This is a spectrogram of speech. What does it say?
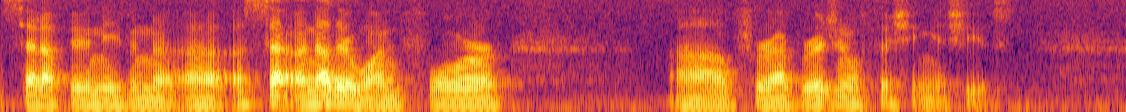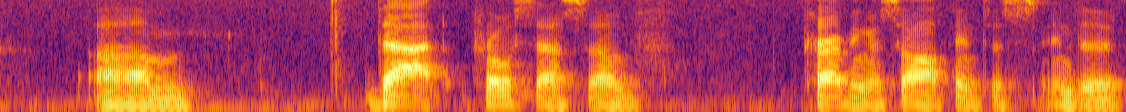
set up an even a, a set, another one for uh, for Aboriginal fishing issues. Um, that process of carving us off into into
